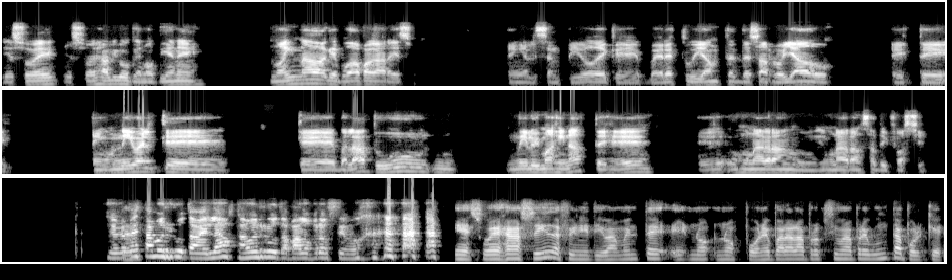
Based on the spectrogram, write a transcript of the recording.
eso es, eso es algo que no tiene, no hay nada que pueda pagar eso. En el sentido de que ver estudiantes desarrollados, este, en un nivel que, que ¿verdad? Tú ni lo imaginaste, es, es una, gran, una gran satisfacción. Yo creo que estamos en ruta, ¿verdad? Estamos en ruta para lo próximo. Eso es así, definitivamente eh, no, nos pone para la próxima pregunta, porque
